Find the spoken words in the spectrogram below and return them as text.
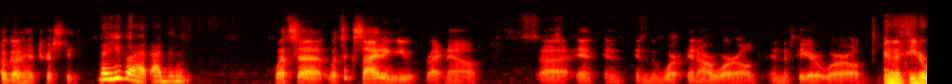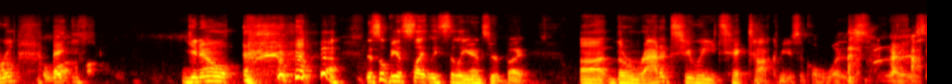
oh, go ahead, Christy. No, you go ahead. I didn't. What's uh What's exciting you right now uh, in in in the work in our world, in the theater world, in the theater world? I, you know, this will be a slightly silly answer, but uh, the Ratatouille TikTok musical was was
